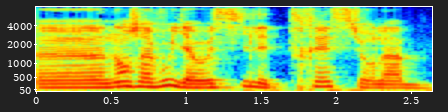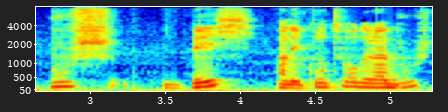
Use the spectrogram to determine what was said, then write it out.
Euh, non, j'avoue, il y a aussi les traits sur la bouche B, enfin les contours de la bouche.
